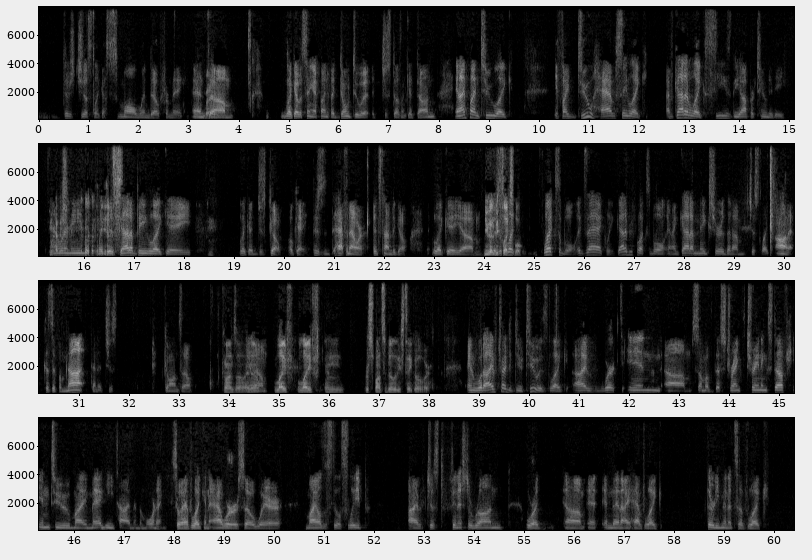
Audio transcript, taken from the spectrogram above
there's just like a small window for me. And Right. um, like I was saying, I find if I don't do it, it just doesn't get done. And I find too, like, if I do have, say, like, I've got to like seize the opportunity. You know what I mean? Like, there's got to be like a, like a just go. Okay, there's half an hour. It's time to go. Like a, um, You got to be there's a flex- flexible. flexible, exactly. Got to be flexible, and I got to make sure that I'm just like on it. Because if I'm not, then it just gonzo. Gonzo, I know. know? Life, life, and responsibilities take over. And what I've tried to do too is like I've worked in um, some of the strength training stuff into my Maggie time in the morning. So I have like an hour or so where Miles is still asleep. I've just finished a run, or a, um, and, and then I have like thirty minutes of like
